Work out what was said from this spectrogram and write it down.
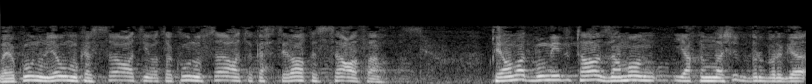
ويكون اليوم كالساعة وتكون الساعة كاحتراق السعفة. قيامات بوميد تا زمان يقن نشب بربرغا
